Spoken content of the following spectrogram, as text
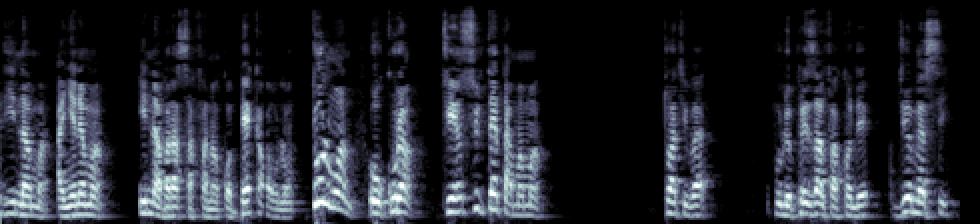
di anyenema n'a safana beka olon tout le monde au courant. Tu insultais ta maman. Toi tu vas pour le président Alpha Dieu merci.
